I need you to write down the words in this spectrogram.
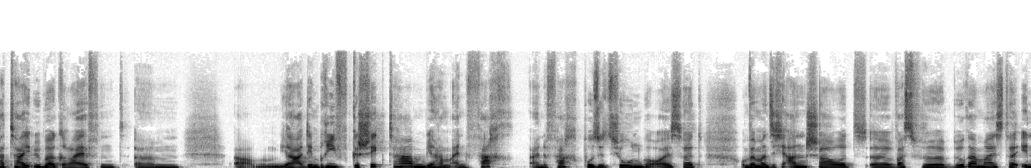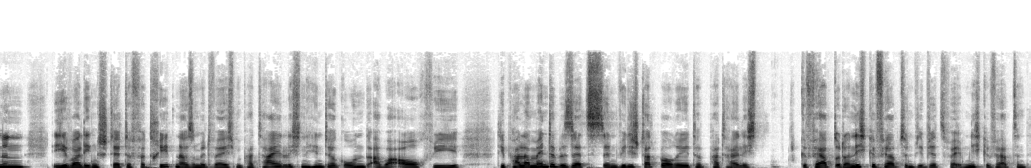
parteiübergreifend ähm, ähm, ja, den Brief geschickt haben. Wir haben ein Fach eine Fachposition geäußert. Und wenn man sich anschaut, äh, was für BürgermeisterInnen die jeweiligen Städte vertreten, also mit welchem parteilichen Hintergrund, aber auch wie die Parlamente besetzt sind, wie die Stadtbauräte parteilich gefärbt oder nicht gefärbt sind, wie wir zwar eben nicht gefärbt sind,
